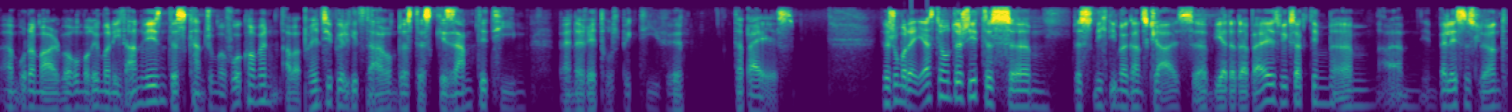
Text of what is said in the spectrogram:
ähm, oder mal, warum auch immer, nicht anwesend. Das kann schon mal vorkommen. Aber prinzipiell geht es darum, dass das gesamte Team bei einer Retrospektive dabei ist. Das ist schon mal der erste Unterschied, dass ähm, das nicht immer ganz klar ist, äh, wer da dabei ist, wie gesagt, im, ähm, bei Lessons Learned,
